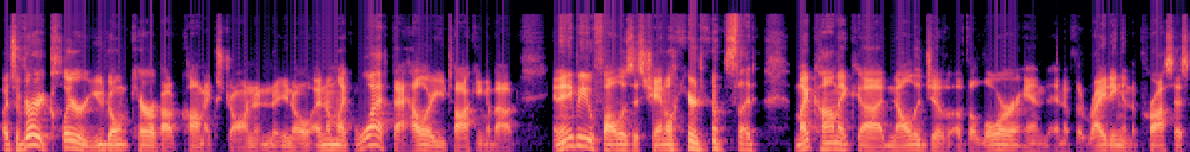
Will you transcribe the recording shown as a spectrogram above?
oh, it's a very clear you don't care about comics, Jon, and you know, and I'm like, what the hell are you talking about? And anybody who follows this channel here knows that my comic uh, knowledge of, of the lore and, and of the writing and the process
